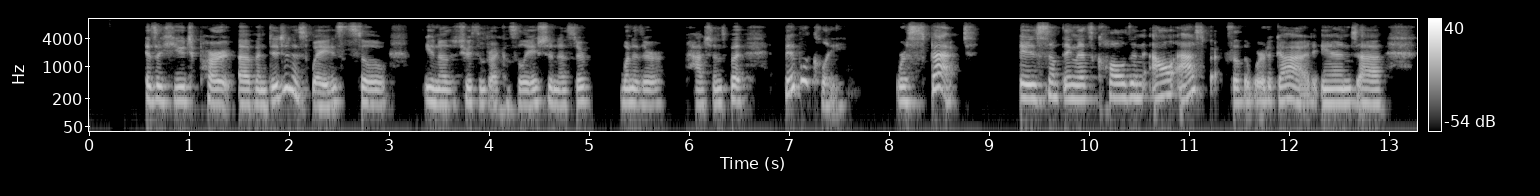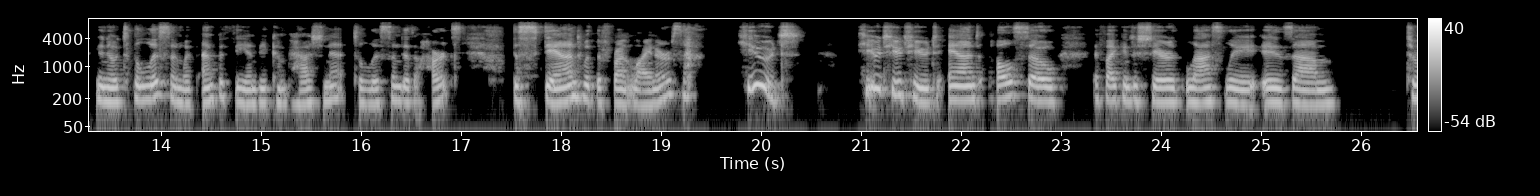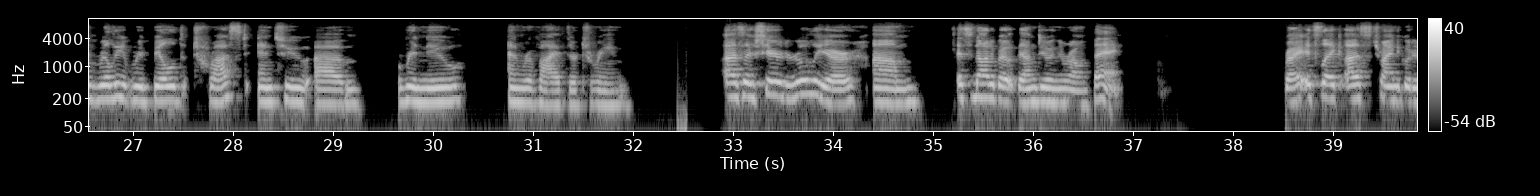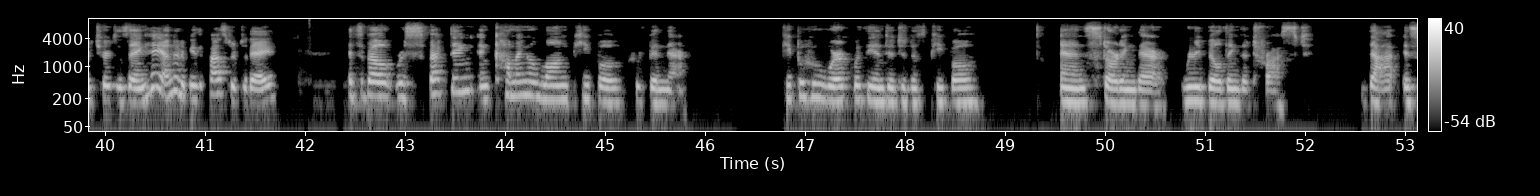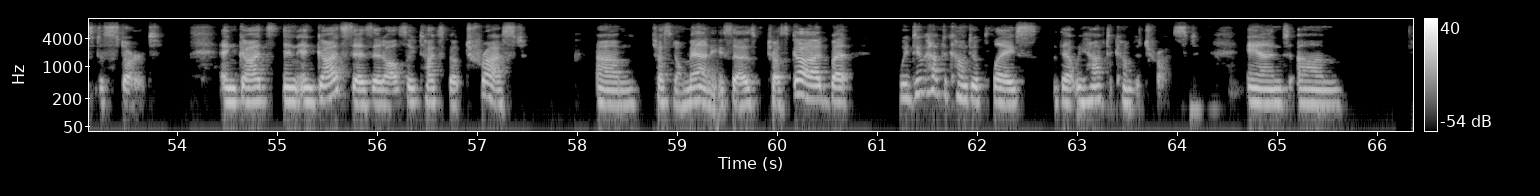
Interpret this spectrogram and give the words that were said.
is a huge part of indigenous ways. So you know the truth and reconciliation is their one of their passions. But biblically respect is something that's called in all aspects of the word of god. And uh, you know to listen with empathy and be compassionate to listen to the hearts to stand with the frontliners huge huge huge huge. And also if i can just share lastly is um, to really rebuild trust and to um, renew and revive their dream. As i shared earlier um, it's not about them doing their own thing right? It's like us trying to go to church and saying, hey, I'm going to be the pastor today. It's about respecting and coming along people who've been there, people who work with the indigenous people and starting there, rebuilding the trust. That is to start. And God's and, and God says it also, he talks about trust. Um, trust no man, he says, trust God, but we do have to come to a place that we have to come to trust. And um,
